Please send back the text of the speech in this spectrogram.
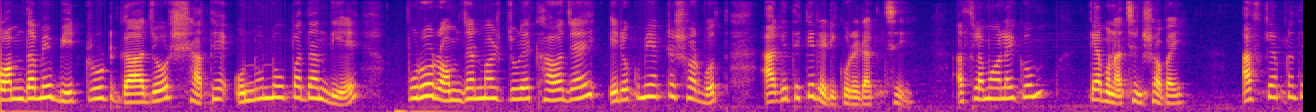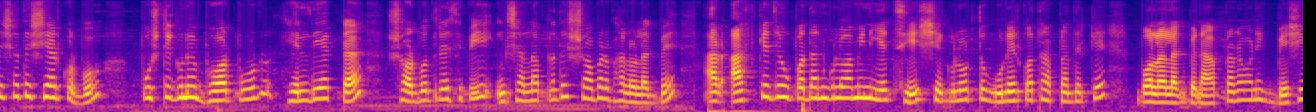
কম দামে বিটরুট, গাজর, সাথে অন্য অন্য উপাদান দিয়ে পুরো রমজান মাস জুড়ে খাওয়া যায়, এরকমই একটা শরবত আগে থেকে রেডি করে রাখছি। আসসালামু আলাইকুম, কেমন আছেন সবাই? আজকে আপনাদের সাথে শেয়ার করব পুষ্টিগুণে ভরপুর হেলদি একটা শরবত রেসিপি ইনশাল্লাহ আপনাদের সবার ভালো লাগবে। আর আজকে যে উপাদানগুলো আমি নিয়েছি, সেগুলোর তো গুণের কথা আপনাদেরকে বলা লাগবে না। আপনারা অনেক বেশি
